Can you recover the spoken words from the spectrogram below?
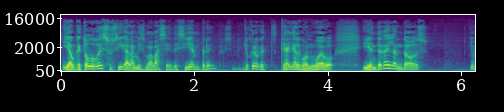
y aunque todo eso siga la misma base de siempre, yo creo que, que, hay algo nuevo. Y en Dead Island 2, yo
